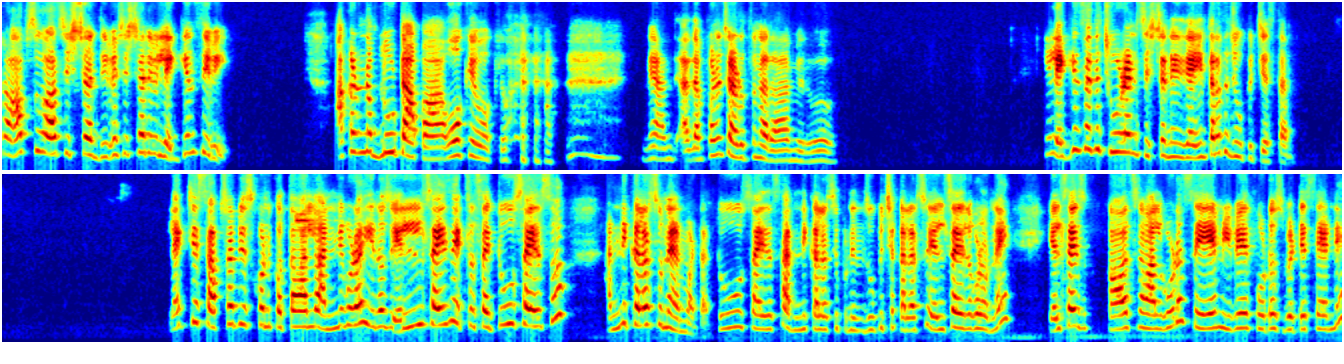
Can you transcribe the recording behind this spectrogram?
టాప్స్ ఆ సిస్టర్. దివ్య సిస్టర్ ఇవి లెగ్గిన్స్ ఇవి. అక్కడున్న బ్లూ టాపా? ఓకే. ఓకే. నేను అది అది అప్పటి నుంచి అడుగుతున్నారా మీరు? ఈ లెగ్గిన్స్ అయితే చూడండి సిస్టర్. నేను ఇది అయిన తర్వాత చూపించేస్తాను. లైక్ చేసి సబ్స్క్రైబ్ చేసుకోండి కొత్త వాళ్ళు. అన్ని కూడా ఈరోజు L size, XL size 2 sizes అన్ని కలర్స్ ఉన్నాయన్నమాట. 2 సైజెస్ అన్ని కలర్స్ ఇప్పుడు నేను చూపించే కలర్స్ ఎల్ సైజ్‌లో కూడా ఉన్నాయి. ఎల్ సైజ్ కావాల్సిన వాళ్ళు కూడా సేమ్ ఇవే ఫోటోస్ పెట్టేసేయండి.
